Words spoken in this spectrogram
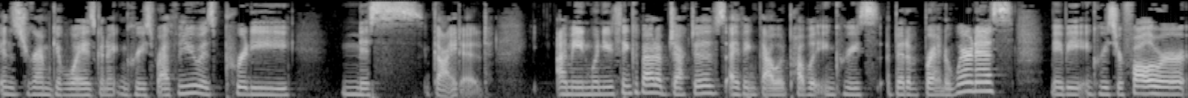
Instagram giveaway is going to increase revenue is pretty misguided. I mean, when you think about objectives, I think that would probably increase a bit of brand awareness, maybe increase your follower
